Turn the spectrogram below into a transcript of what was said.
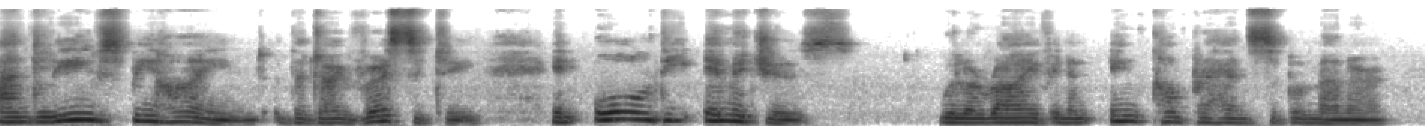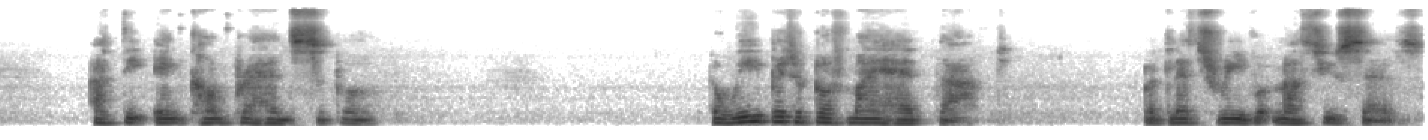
and leaves behind the diversity in all the images will arrive in an incomprehensible manner at the incomprehensible a wee bit above my head that. But let's read what Matthew says.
